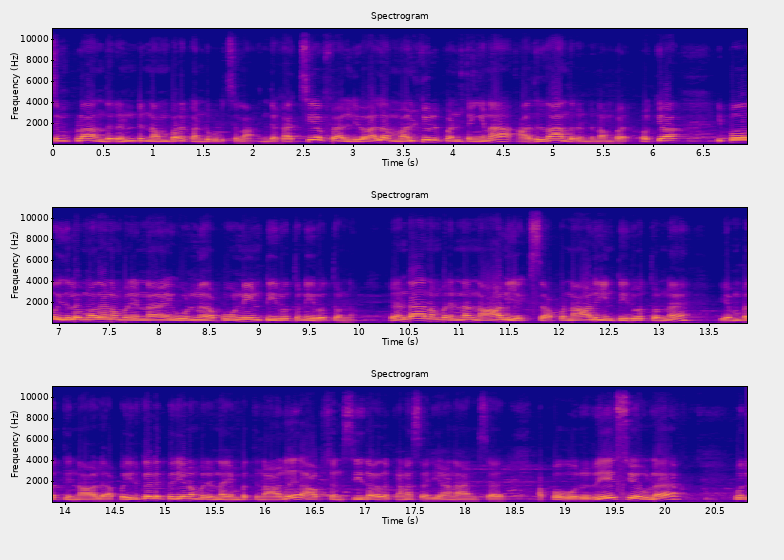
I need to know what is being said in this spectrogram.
சிம்பிளாக அந்த ரெண்டு நம்பரை கண்டுபிடிச்சிடலாம். இந்த ஹச்எஃப் வேல்யூவால் மல்டிபிள் பண்ணிட்டீங்கன்னா அதுதான் அந்த ரெண்டு நம்பர் ஓகே இப்போது இதில் மொதல் நம்பர் என்ன? ஒன்று அப்போ ஒன்று இன்ட்டு இருபத்தொன்று இருபத்தொன்று ரெண்டாவது நம்பர் என்ன? நாலு எக்ஸ் அப்போ நாலு இன்ட்டு இருபத்தொன்று எண்பத்தி நாலு அப்போ இருக்கிறதுல பெரிய நம்பர் என்ன? எண்பத்தி நாலு ஆப்ஷன் சி தான் அதற்கான சரியான ஆன்சர் அப்போ ஒரு ரேஷியோவில் ஒரு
